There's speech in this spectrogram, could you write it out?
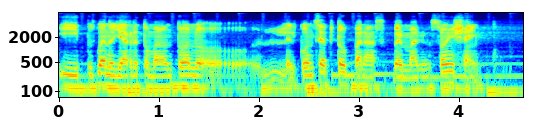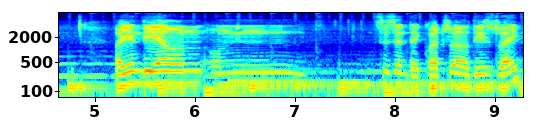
y pues bueno, ya retomaron todo lo- el concepto para Super Mario Sunshine. Hoy en día un, un 64 Disc Drive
